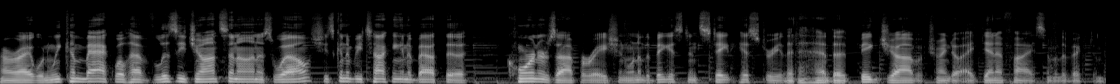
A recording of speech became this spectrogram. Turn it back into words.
All right, when we come back, we'll have Lizzie Johnson on as well. She's going to be talking about the coroner's operation, one of the biggest in state history that had the big job of trying to identify some of the victims.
